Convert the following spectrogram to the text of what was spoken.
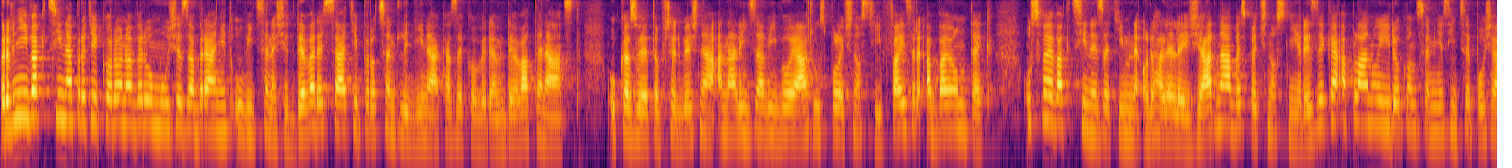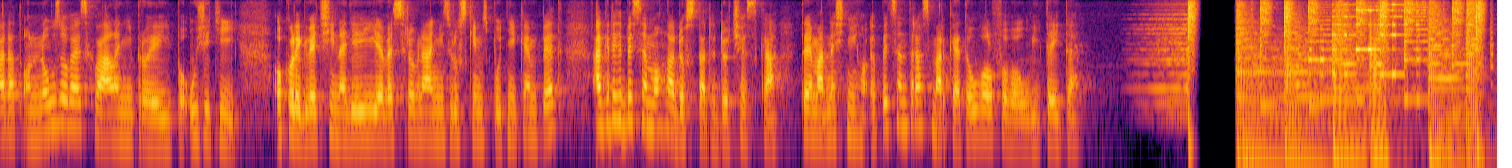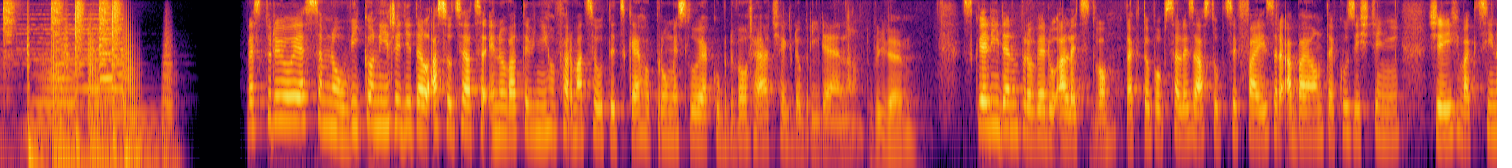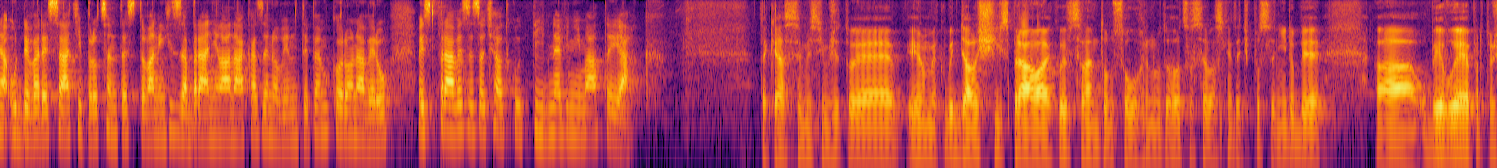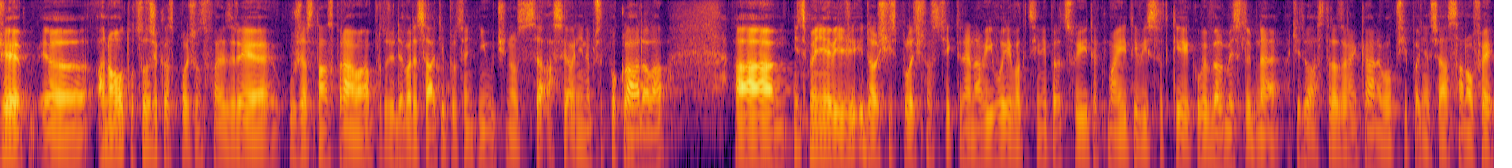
První vakcína proti koronaviru může zabránit u více než 90% lidí nákaze COVID-19. Ukazuje to předběžná analýza vývojářů společností Pfizer a BioNTech. U své vakcíny zatím neodhalili žádná bezpečnostní rizika a plánují do konce měsíce požádat o nouzové schválení pro její použití. Okolik větší nadějí je ve srovnání s ruským Sputnikem 5 a kdy by se mohla dostat do Česka. Téma dnešního epicentra s Markétou Wolfovou. Vítejte. Ve studiu je se mnou výkonný ředitel Asociace inovativního farmaceutického průmyslu Jakub Dvořáček. Dobrý den. Dobrý den. Skvělý den pro vědu a lidstvo. Tak to popsali zástupci Pfizer a BioNTechu zjištění, že jejich vakcína u 90% testovaných zabránila nákaze novým typem koronaviru. Vy zprávy ze začátku týdne vnímáte jak? Tak já si myslím, že to je jenom jakoby další zpráva jako v celém tom souhrnu toho, co se vlastně teď v poslední době uh, objevuje, protože uh, ano, to, co řekla společnost Pfizer, je úžasná zpráva, protože 90% účinnost se asi ani nepředpokládala. A nicméně je vidět, že i další společnosti, které na vývoji vakcíny pracují, tak mají ty výsledky jakoby velmi slibné, ať je to AstraZeneca nebo případně třeba Sanofi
